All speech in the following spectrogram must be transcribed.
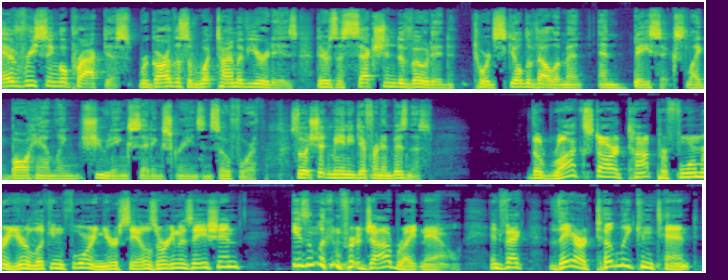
every single practice, regardless of what time of year it is, there's a section devoted towards skill development and basics like ball handling, shooting, setting screens, and so forth. So it shouldn't be any different in business. The rock star top performer you're looking for in your sales organization isn't looking for a job right now. In fact, they are totally content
